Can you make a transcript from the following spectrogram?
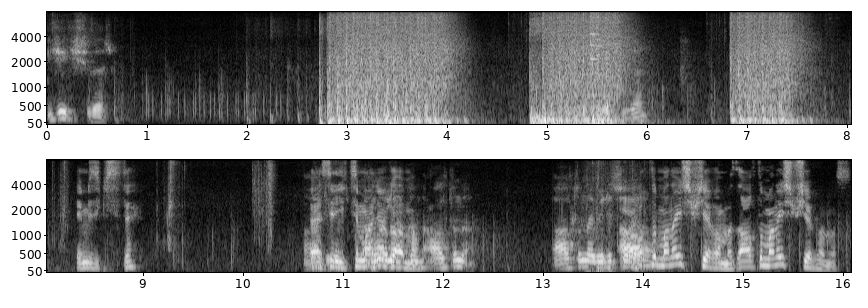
İki kişiler. Güzel. Temiz ikisi de. Bak. ihtimali Ama yok yakın, ama. Altında, altında birisi var Altı ama. bana hiçbir şey yapamaz. Altı bana hiçbir şey yapamaz.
